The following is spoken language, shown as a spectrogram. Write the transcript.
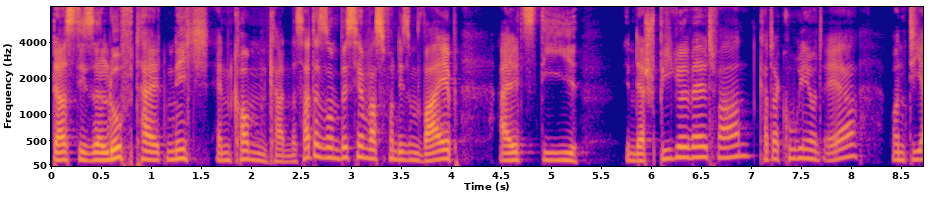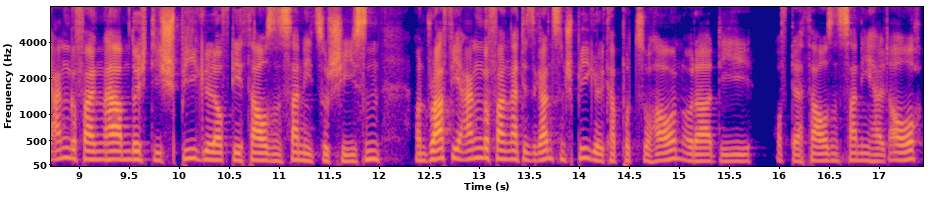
dass diese Luft halt nicht entkommen kann. Das hatte so ein bisschen was von diesem Vibe, als die in der Spiegelwelt waren, Katakuri und er, und die angefangen haben, durch die Spiegel auf die Thousand Sunny zu schießen und Ruffy angefangen hat, diese ganzen Spiegel kaputt zu hauen oder die auf der Thousand Sunny halt auch.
